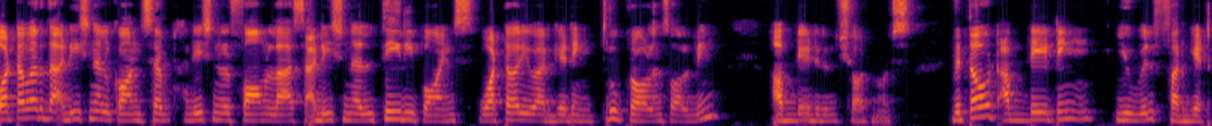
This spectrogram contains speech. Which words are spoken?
whatever the additional concept additional formulas additional theory points whatever you are getting through problem solving update it in short notes without updating you will forget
